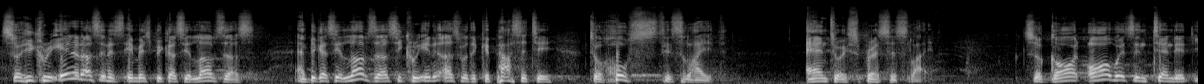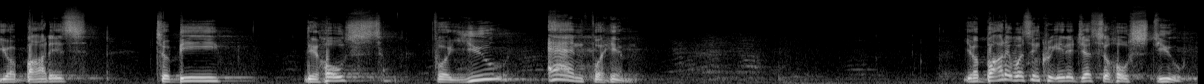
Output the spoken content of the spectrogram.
So he created us in his image because he loves us. And because he loves us, he created us with the capacity to host his life and to express his life. So God always intended your bodies to be the host for you and for him. Your body wasn't created just to host you.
